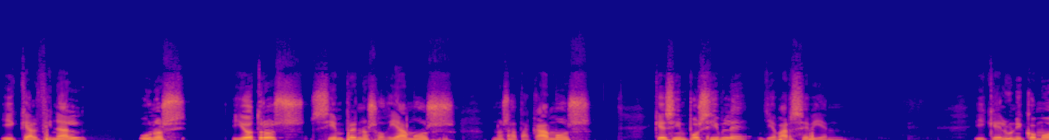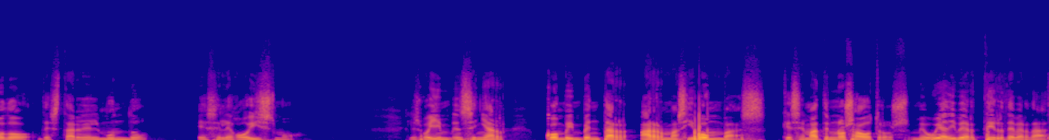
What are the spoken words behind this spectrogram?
y que al final unos y otros siempre nos odiamos, nos atacamos, que es imposible llevarse bien y que el único modo de estar en el mundo es el egoísmo. Les voy a enseñar cómo inventar armas y bombas que se maten unos a otros. Me voy a divertir de verdad.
